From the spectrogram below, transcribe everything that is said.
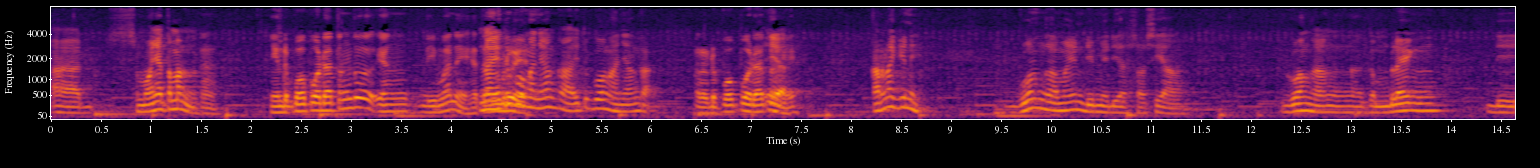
eh, semuanya teman. Nah, yang Depopo datang tuh yang di mana ya? Head Nah itu gue ya? nggak nyangka, itu gue nggak nyangka. Rada popo datang Iya. ya. Karena gini, gua nggak main di media sosial. Gua nggak ngegembleng di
